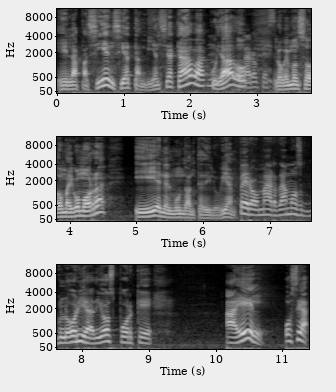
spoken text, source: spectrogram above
eh, la paciencia también se acaba, mm, cuidado. Lo vemos en Sodoma y Gomorra y en el mundo antediluviano. Pero Omar, damos gloria a Dios porque a Él, o sea,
